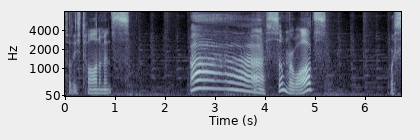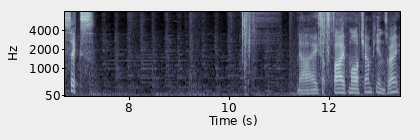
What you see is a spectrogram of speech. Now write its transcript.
So these tournaments. Ah, some rewards. We're six. Nice, that's five more champions, right?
